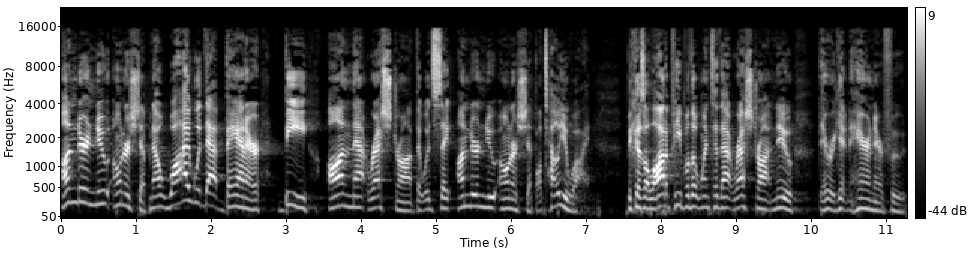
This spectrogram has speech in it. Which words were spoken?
Under new ownership. Now, why would that banner be on that restaurant that would say under new ownership? I'll tell you why. Because a lot of people that went to that restaurant knew they were getting hair in their food,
